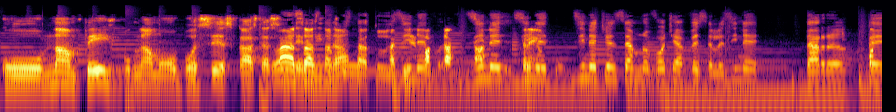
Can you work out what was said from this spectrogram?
cu n-am Facebook, n-am o obosesc, astea sunt Lasă asta terminate. cu statul. Adică Zine, fac da, da, zine, trei zine, zine ce înseamnă vocea veselă. Zine, dar uh, pe...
